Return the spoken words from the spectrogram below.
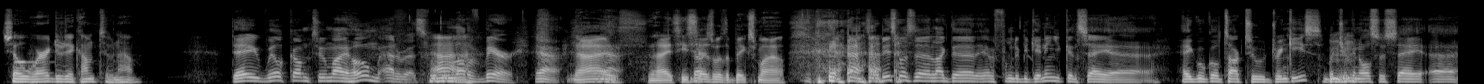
So where do they come to now? They will come to my home address with Ah. a lot of beer. Yeah. Nice, nice. He says with a big smile. so this was the like the from the beginning. You can say, uh, "Hey Google, talk to Drinkies," but you can also say, uh,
